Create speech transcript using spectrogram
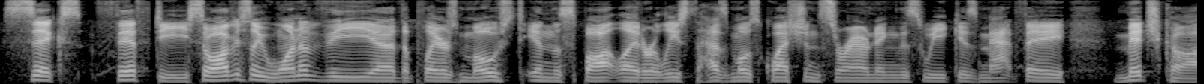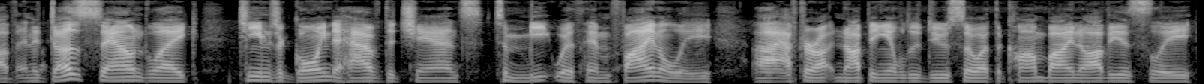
650. So obviously, one of the uh, the players most in the spotlight, or at least has most questions surrounding this week, is Matvey Michkov, and it does sound like teams are going to have the chance to meet with him finally uh, after not being able to do so at the combine. Obviously,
